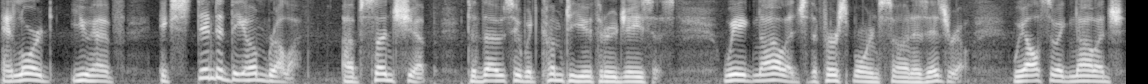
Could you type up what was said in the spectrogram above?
And Lord, you have extended the umbrella of sonship to those who would come to you through Jesus. We acknowledge the firstborn son as Israel. We also acknowledge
